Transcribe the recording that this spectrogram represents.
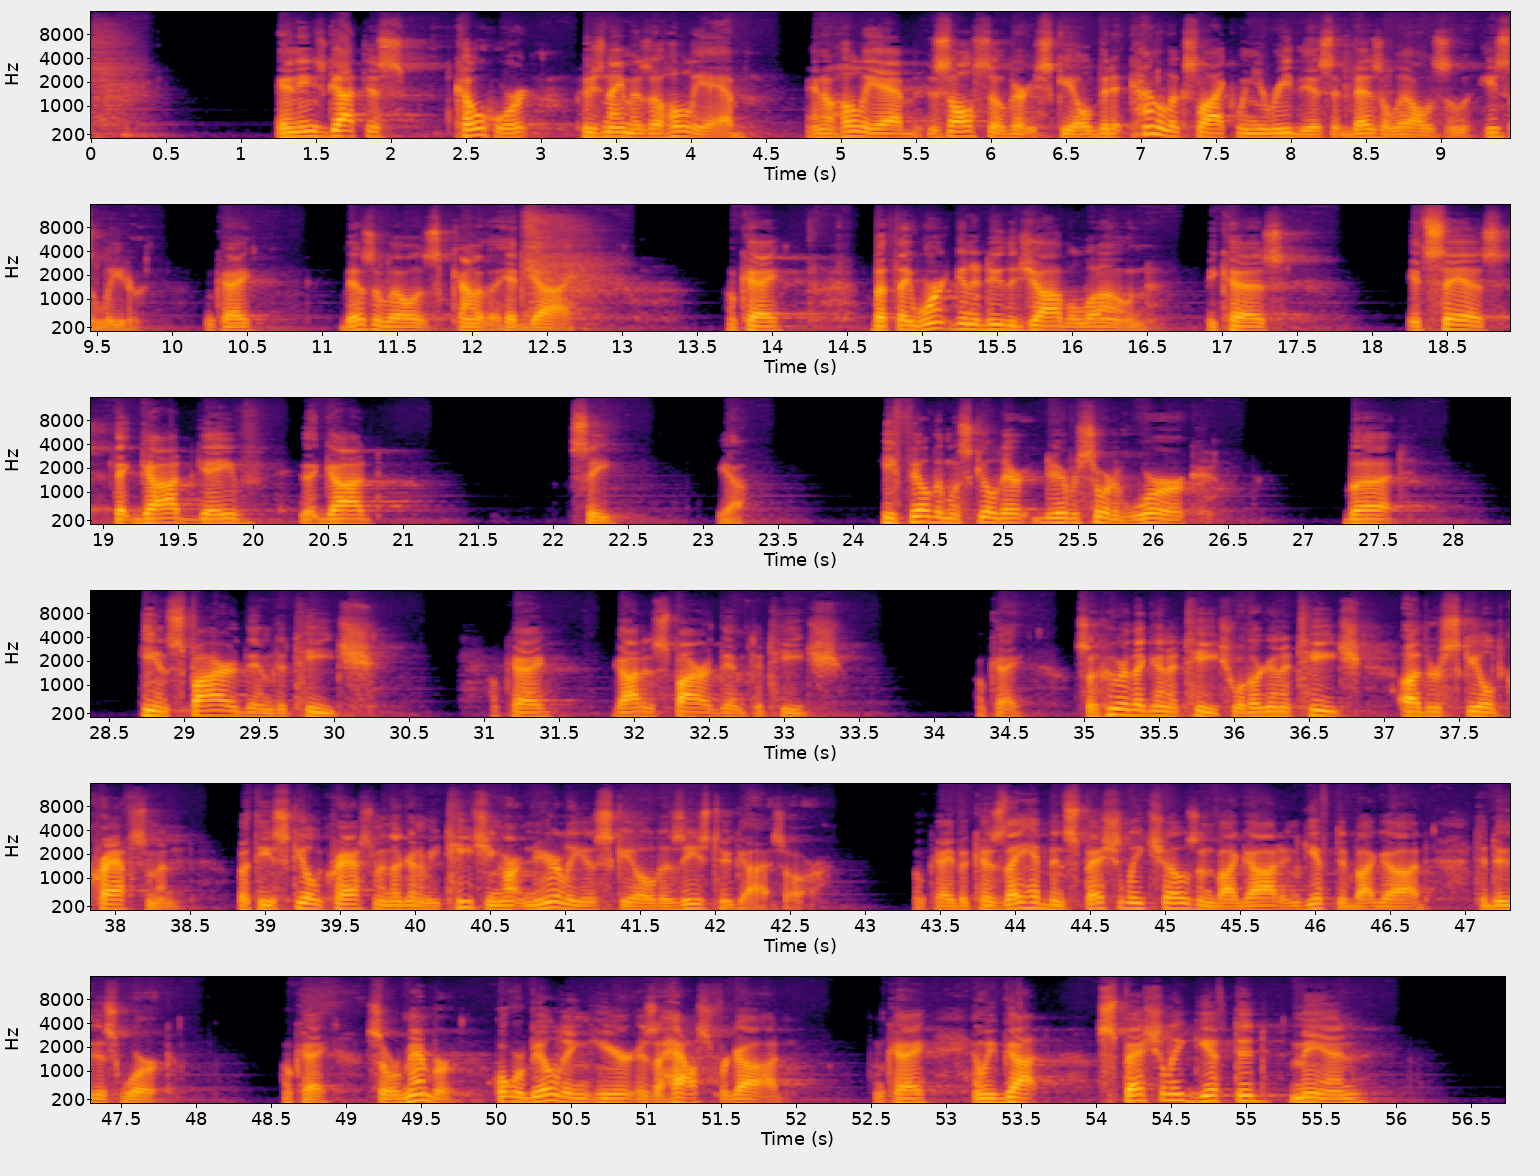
and he's got this cohort whose name is Aholiab. And Aholiab is also very skilled, but it kind of looks like when you read this that Bezalel is a, he's the leader. Okay? Bezalel is kind of the head guy. Okay? But they weren't going to do the job alone because it says that God gave, that God, see, yeah. He filled them with skill to every sort of work, but he inspired them to teach. Okay? God inspired them to teach. Okay? So who are they going to teach? Well, they're going to teach other skilled craftsmen. But these skilled craftsmen they're going to be teaching aren't nearly as skilled as these two guys are. Okay? Because they have been specially chosen by God and gifted by God to do this work. Okay? So remember, what we're building here is a house for God. Okay? And we've got specially gifted men,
